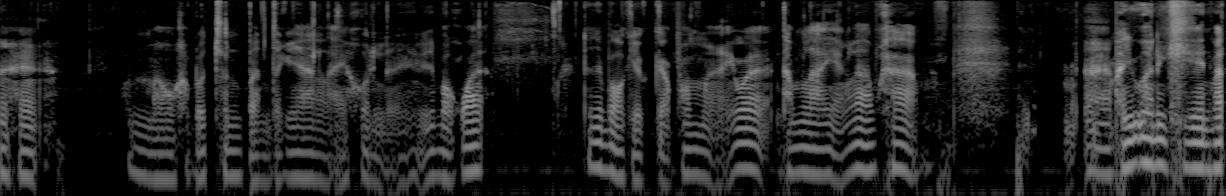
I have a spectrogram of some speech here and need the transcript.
นะฮะคนเมาขับรถชนปั่นจักรยานหลายคนเลยจะบอกว่า ถ้าจะบอกเกี่ยวกับความหมายว่าทำลายอย่างราบคาบพายุเฮอริเคนพัด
